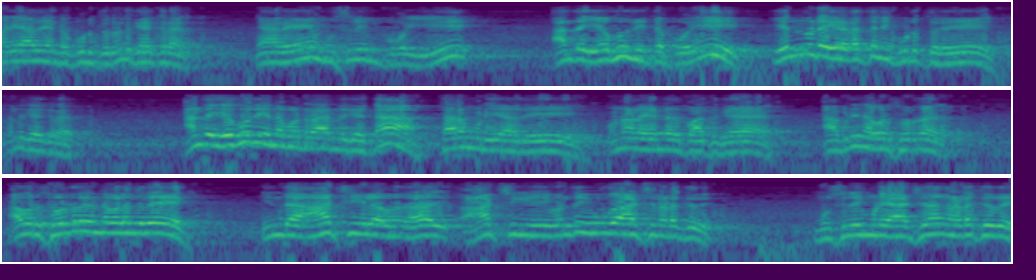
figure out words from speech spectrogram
மரியாதை என்கிட்ட கொடுத்துருன்னு கேட்கிறாரு யாரே முஸ்லீம் போய் அந்த யகுதிட்ட போய் என்னுடைய இடத்த நீ கொடுத்துரு கேட்கிறாரு அந்த யகுதி என்ன பண்றாருன்னு கேட்டா தர முடியாது. உன்னால என்ன பாத்துக்க? அப்படின்னு அவர் சொல்றாரு. அவர் சொல்றது என்ன விளங்குது? இந்த ஆட்சியில ஆட்சி வந்து இவங்க ஆட்சி நடக்குது. முஸ்லீமுடைய ஆட்சி தான் நடக்குது.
